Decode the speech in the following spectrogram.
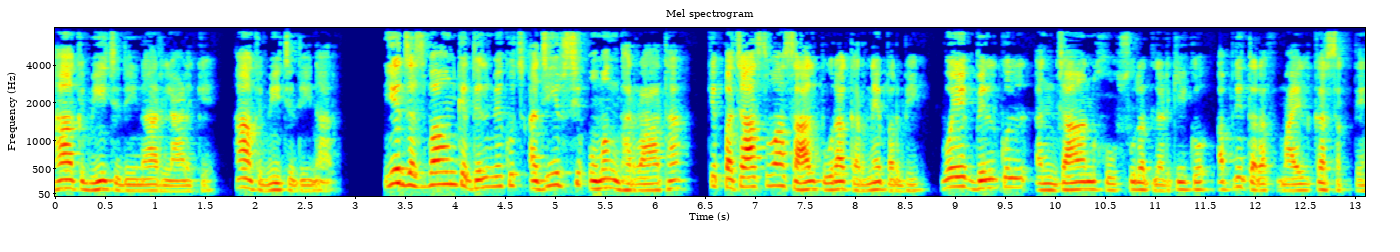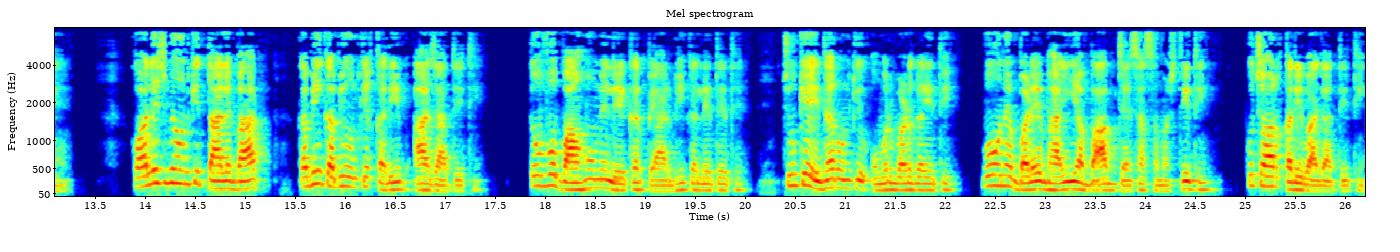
ہاک میچ دینار لاڑ کے ہاک میچ دینار۔ یہ جذبہ ان کے دل میں کچھ عجیب سی امنگ بھر رہا تھا کہ پچاسواں سال پورا کرنے پر بھی وہ ایک بالکل انجان خوبصورت لڑکی کو اپنی طرف مائل کر سکتے ہیں۔ کالج میں ان کی طالبات کبھی کبھی ان کے قریب آ جاتی تھی، تو وہ باہوں میں لے کر پیار بھی کر لیتے تھے۔ چونکہ ادھر ان کی عمر بڑھ گئی تھی، وہ انہیں بڑے بھائی یا باپ جیسا سمجھتی تھی کچھ اور قریب آ جاتی تھی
